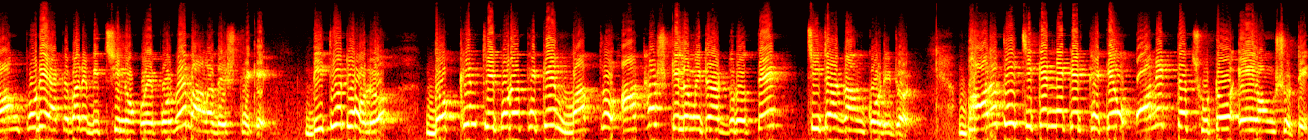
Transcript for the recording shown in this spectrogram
রংপুরে একেবারে বিচ্ছিন্ন হয়ে পড়বে বাংলাদেশ থেকে। দ্বিতীয়টি হলো দক্ষিণ ত্রিপুরা থেকে মাত্র আঠাশ কিলোমিটার দূরত্বে চিটাগাং করিডোর। ভারতের চিকেন নেকের থেকেও অনেকটা ছোট এই অংশটি।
